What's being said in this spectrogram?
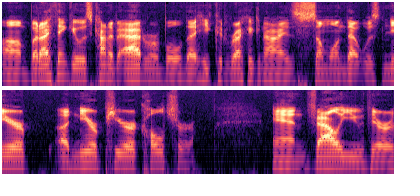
Um, but I think it was kind of admirable that he could recognize someone that was near a near pure culture and value their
